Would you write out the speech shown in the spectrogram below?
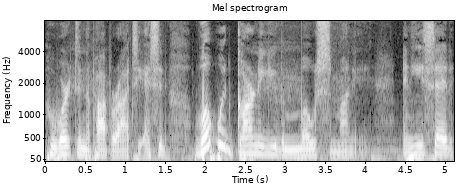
who worked in the paparazzi. I said, what would garner you the most money? And he said,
